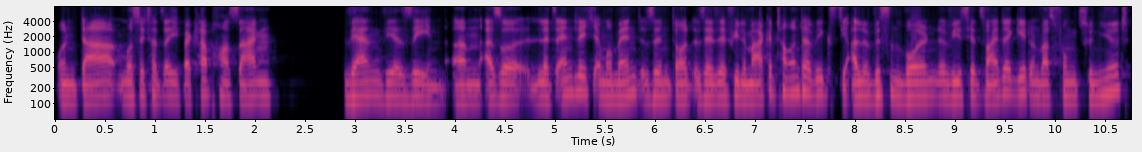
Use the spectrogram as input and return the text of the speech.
Und da muss ich tatsächlich bei Clubhouse sagen, werden wir sehen. Ähm, also letztendlich im Moment sind dort sehr, sehr viele Marketer unterwegs, die alle wissen wollen, wie es jetzt weitergeht und was funktioniert.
